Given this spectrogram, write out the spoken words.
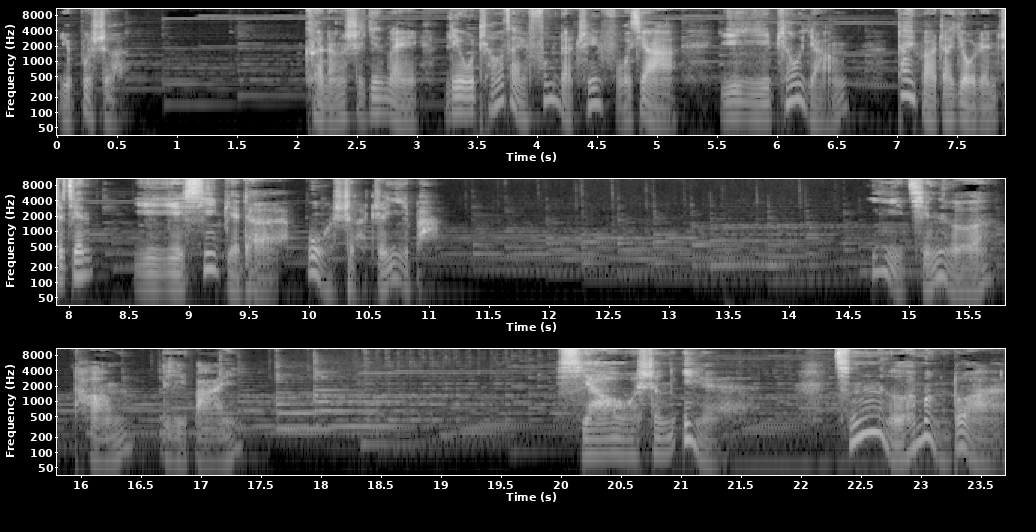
与不舍。可能是因为柳条在风的吹拂下依依飘扬。代表着友人之间依依惜别的不舍之意吧。《忆秦娥》唐·李白。箫声夜，秦娥梦断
